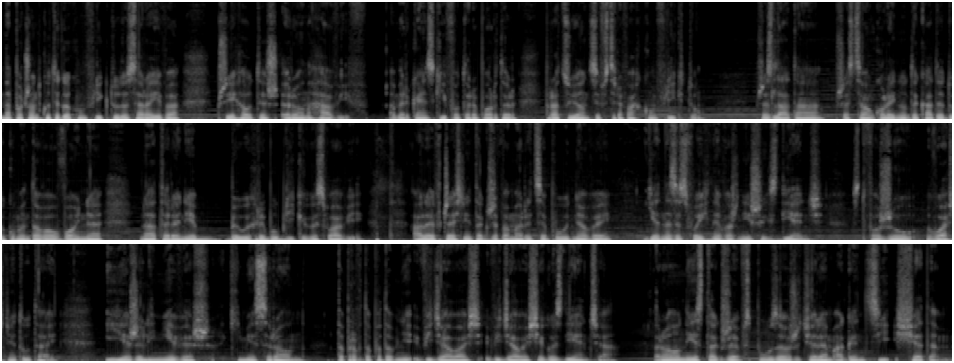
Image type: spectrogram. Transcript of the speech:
Na początku tego konfliktu do Sarajewa przyjechał też Ron Haviv, amerykański fotoreporter pracujący w strefach konfliktu. Przez lata, przez całą kolejną dekadę dokumentował wojnę na terenie byłych republik Jugosławii, ale wcześniej także w Ameryce Południowej. Jedne ze swoich najważniejszych zdjęć stworzył właśnie tutaj. I jeżeli nie wiesz, kim jest Ron, to prawdopodobnie widziałaś, widziałeś jego zdjęcia. Ron jest także współzałożycielem agencji 7,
